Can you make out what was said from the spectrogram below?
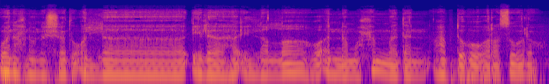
ونحن نشهد أن لا إله إلا الله وأن محمدا عبده ورسوله.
